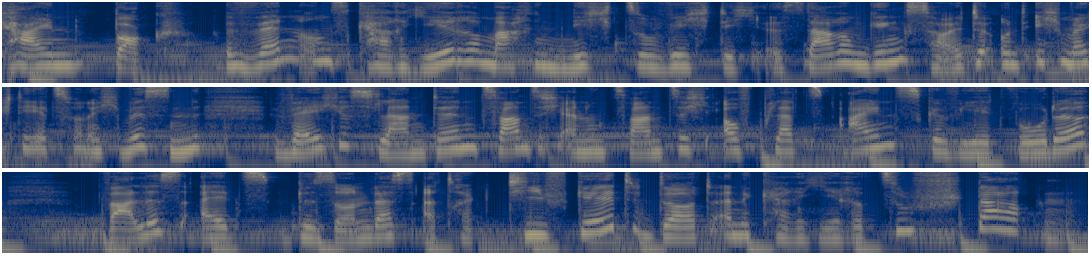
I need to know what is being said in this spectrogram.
kein Bock. Wenn uns Karriere machen nicht so wichtig ist, darum ging es heute und ich möchte jetzt von euch wissen, welches Land denn 2021 auf Platz 1 gewählt wurde, weil es als besonders attraktiv gilt, dort eine Karriere zu starten.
